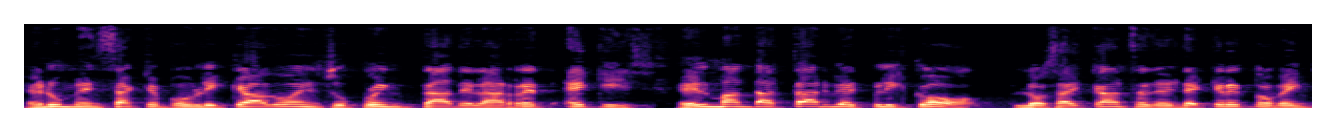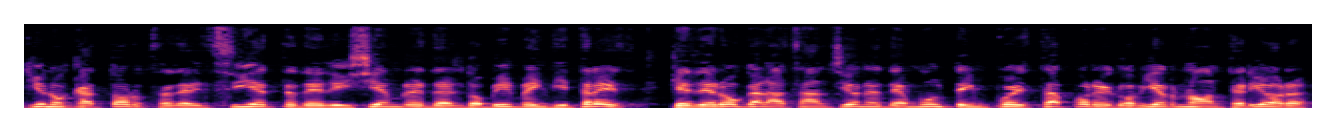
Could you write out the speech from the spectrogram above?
en un mensaje publicado en su cuenta de la red X. El mandatario explicó los alcances del decreto 2114 del 7 de diciembre del 2023 que deroga las sanciones de multa impuesta por el gobierno anterior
